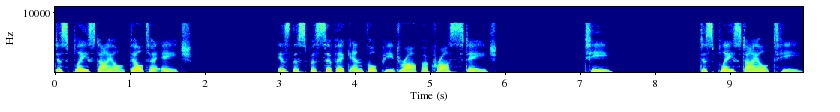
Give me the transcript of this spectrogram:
display style delta H is the specific enthalpy drop across stage T display style T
